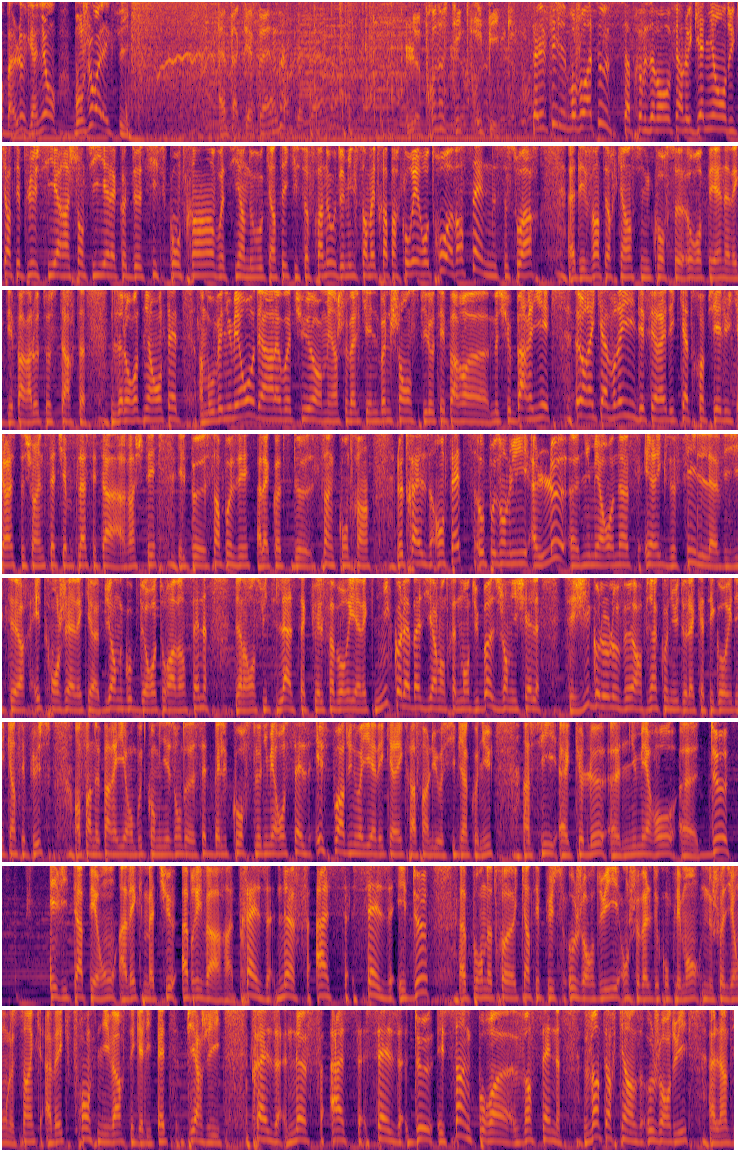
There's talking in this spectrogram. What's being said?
bah, le gagnant. Bonjour Alexis. Impact FM. Le pronostic épique. Salut Phil, bonjour à tous. Après vous avoir offert le gagnant du Quintet Plus hier à Chantilly à la cote de 6 contre 1, voici un nouveau Quintet qui s'offre à nous. 2100 mètres à parcourir au trot à Vincennes ce soir à des 20h15, une course européenne avec départ à l'autostart. Nous allons retenir en tête un mauvais numéro derrière la voiture, mais un cheval qui a une bonne chance, piloté par euh, Monsieur Barrier. Eureka Avry, déféré des quatre pieds, lui qui reste sur une septième place, est à racheter. Il peut s'imposer à la cote de 5 contre 1. Le 13 en tête, opposons-lui le euh, numéro 9, Eric The Phil, visiteur étranger avec euh, Björn Goup de retour à Vincennes. Viendra ensuite l'As, actuel favori avec Nicolas Bazière, l'entraînement du boss Jean-Michel. C'est Gigolo Lover, bien connu de la catégorie des quintes et plus. Enfin, de pareiller en bout de combinaison de cette belle course, le numéro 16, Espoir du Noyer avec Eric Raffin, lui aussi bien connu, ainsi euh, que le euh, numéro 2, Evita Perron avec Mathieu Abrivard. 13, 9, As, 16 et 2 pour notre Quintet Plus aujourd'hui. En cheval de complément, nous choisirons le 5 avec Franck Nivars et Galipette Pierre J. 13, 9, As, 16, 2 et 5 pour Vincennes. 20h15 aujourd'hui. Lundi.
